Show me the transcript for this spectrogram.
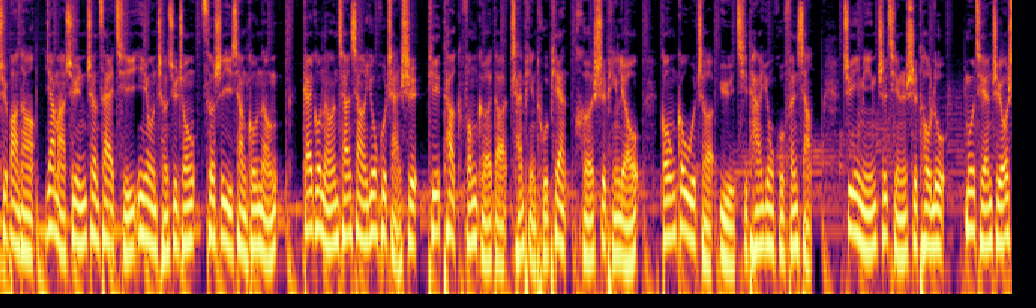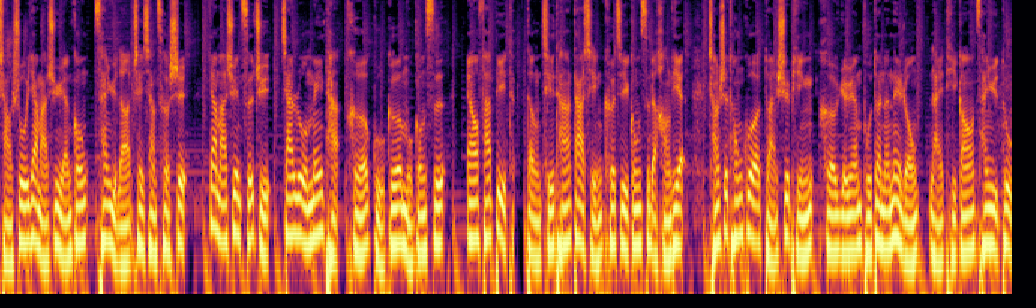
据报道，亚马逊正在其应用程序中测试一项功能，该功能将向用户展示 TikTok 风格的产品图片和视频流，供购物者与其他用户分享。据一名知情人士透露，目前只有少数亚马逊员工参与了这项测试。亚马逊此举加入 Meta 和谷歌母公司 Alphabet 等其他大型科技公司的行列，尝试通过短视频和源源不断的内容来提高参与度。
